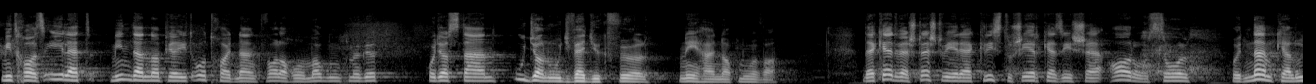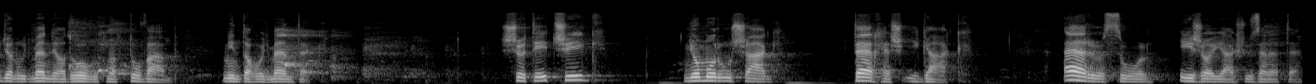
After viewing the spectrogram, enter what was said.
mintha az élet mindennapjait ott hagynánk valahol magunk mögött, hogy aztán ugyanúgy vegyük föl néhány nap múlva. De kedves testvérek, Krisztus érkezése arról szól, hogy nem kell ugyanúgy menni a dolgoknak tovább, mint ahogy mentek. Sötétség, nyomorúság, terhes igák. Erről szól Ézsaiás üzenete.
